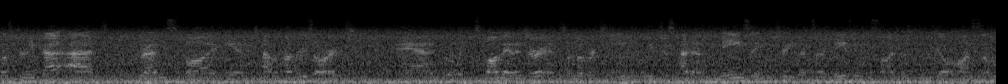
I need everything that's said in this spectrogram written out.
Costa Rica at Grand Spa and Tabacon Resort. And we're with the spa manager and some of her team. We've just had amazing treatments, amazing massages, we feel awesome.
